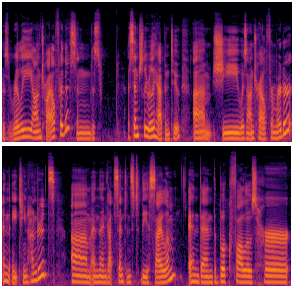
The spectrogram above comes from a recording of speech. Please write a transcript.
was really on trial for this, and this essentially really happened to. Um, she was on trial for murder in the 1800s, um, and then got sentenced to the asylum. And then the book follows her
